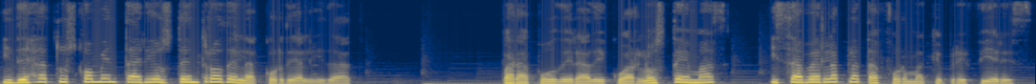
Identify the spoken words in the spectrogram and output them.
y deja tus comentarios dentro de la cordialidad. Para poder adecuar los temas y saber la plataforma que prefieres.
